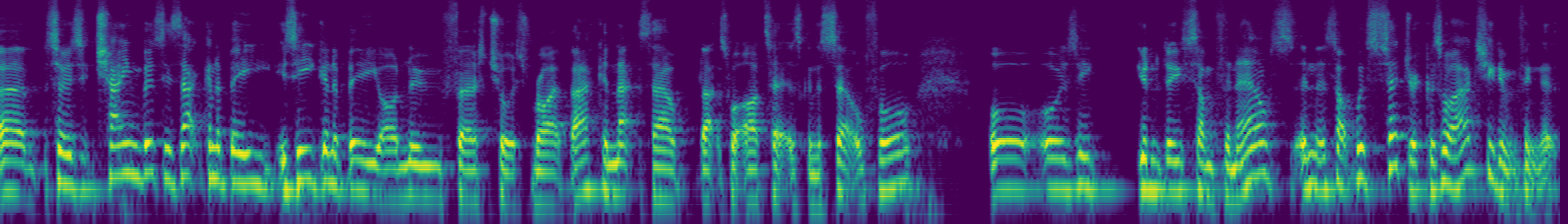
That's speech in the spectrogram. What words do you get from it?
Um, so is it Chambers? Is that going to be? Is he going to be our new first choice right back? And that's how. That's what Arteta is going to settle for, or or is he going to do something else? And it's like with Cedric as well. I actually didn't think that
